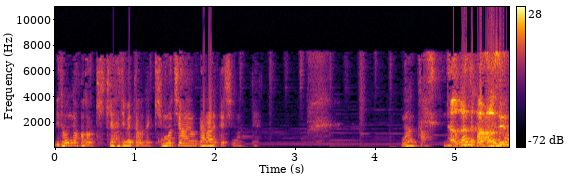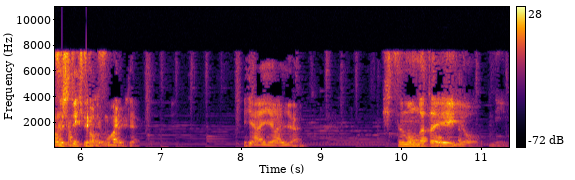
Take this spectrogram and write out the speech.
いろんなことを聞き始めたので気持ちがられてしまって。なんか、なかなか挫折してきてますね。いやいやいや。質問型営業に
